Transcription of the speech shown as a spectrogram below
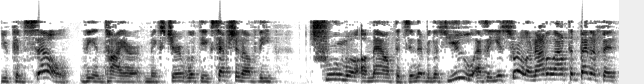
you can sell the entire mixture with the exception of the truma amount that's in there, because you, as a Yisrael, are not allowed to benefit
